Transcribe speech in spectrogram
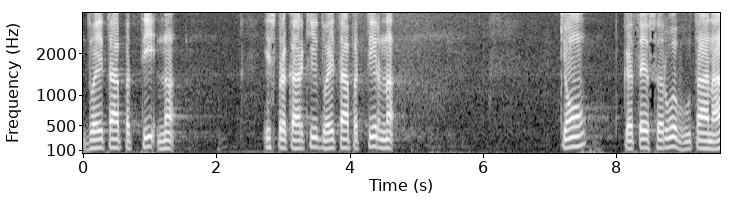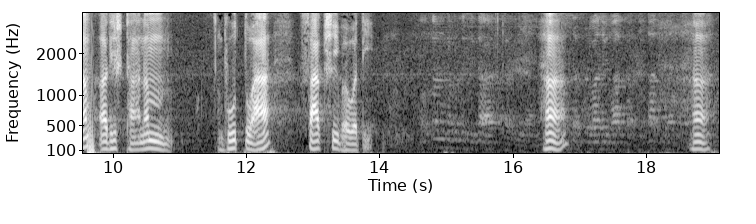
द्वैतापत्ति न। इस प्रकार की द्वैतापत्तिर न। क्यों? कहते सर्वभूता नाम अधिष्ठानम भूतवा साक्षी भवती। हाँ। हाँ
